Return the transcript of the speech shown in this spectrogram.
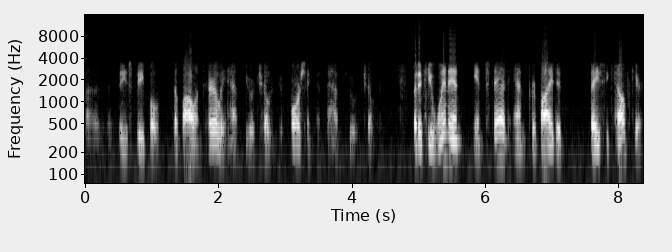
uh, these people to voluntarily have fewer children. You're forcing them to have fewer children. But if you went in instead and provided basic health care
